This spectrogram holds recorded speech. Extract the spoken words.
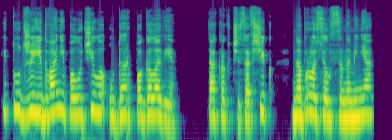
и тут же едва не получила удар по голове, так как часовщик набросился на меня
